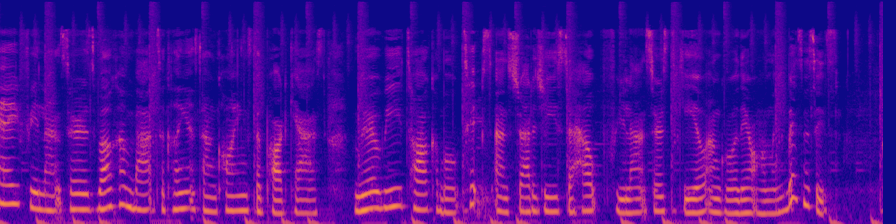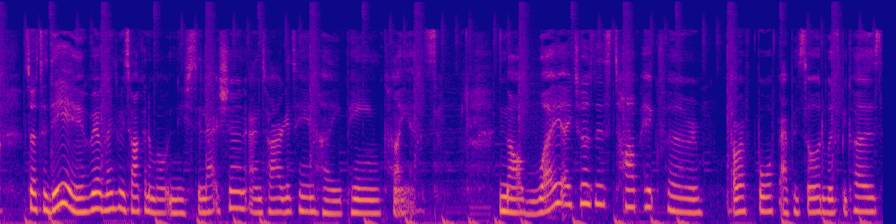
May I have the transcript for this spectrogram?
Hey, freelancers, welcome back to Clients and Coins, the podcast, where we talk about tips and strategies to help freelancers scale and grow their online businesses. So, today we're going to be talking about niche selection and targeting high paying clients. Now, why I chose this topic for our fourth episode was because,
